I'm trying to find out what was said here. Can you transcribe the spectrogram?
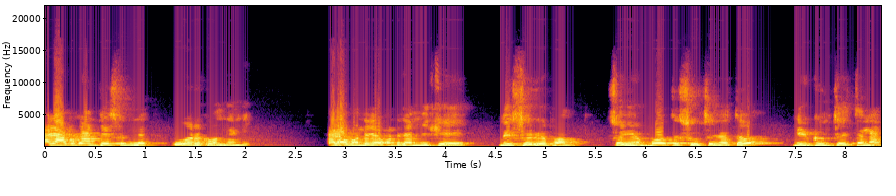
అలా అవగాహన చేసుకుని ఊరకు ఉండండి. అలా ఉండగా ఉండగా మీకే మీ స్వరూపం స్వయం భౌత సూచనతో నిర్గుణ చైతన్య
